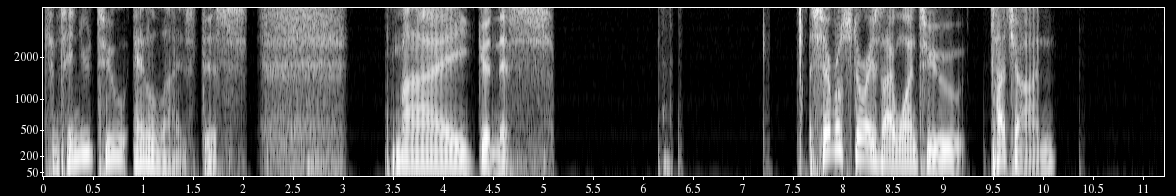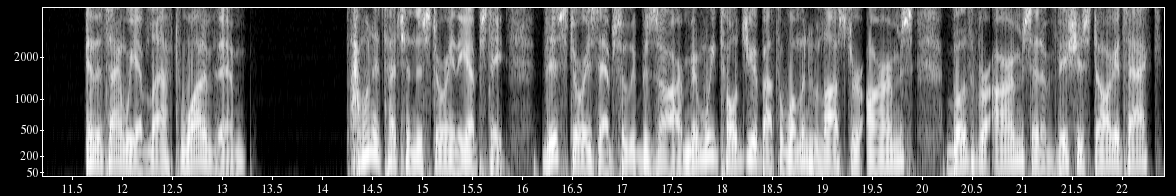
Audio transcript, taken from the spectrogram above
continue to analyze this. My goodness. Several stories I want to touch on in the time we have left. One of them I want to touch on the story in the upstate. This story is absolutely bizarre. Remember, we told you about the woman who lost her arms, both of her arms, in a vicious dog attack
